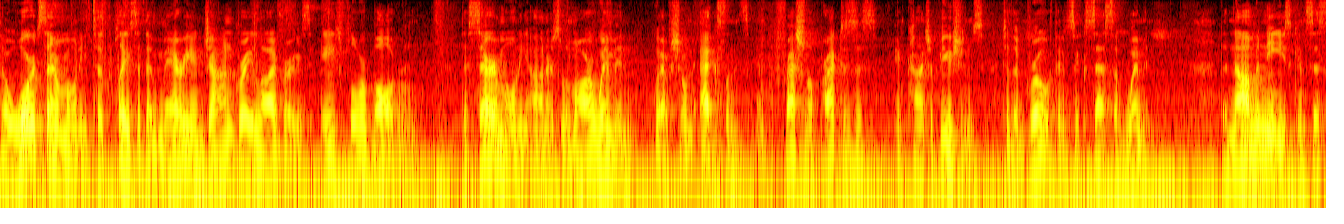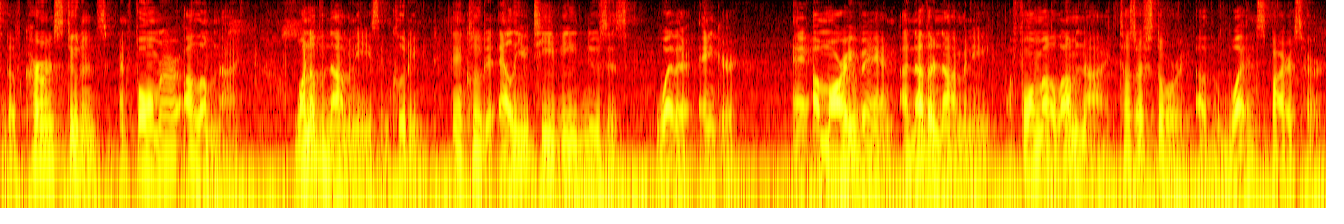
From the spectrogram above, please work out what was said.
The award ceremony took place at the Mary and John Gray Library's 8th floor ballroom. The ceremony honors Lamar women who have shown excellence in professional practices and contributions to the growth and success of women. The nominees consisted of current students and former alumni. One of the nominees including, included LUTV News' weather anchor Amari Van. Another nominee, a former alumni, tells her story of what inspires her.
